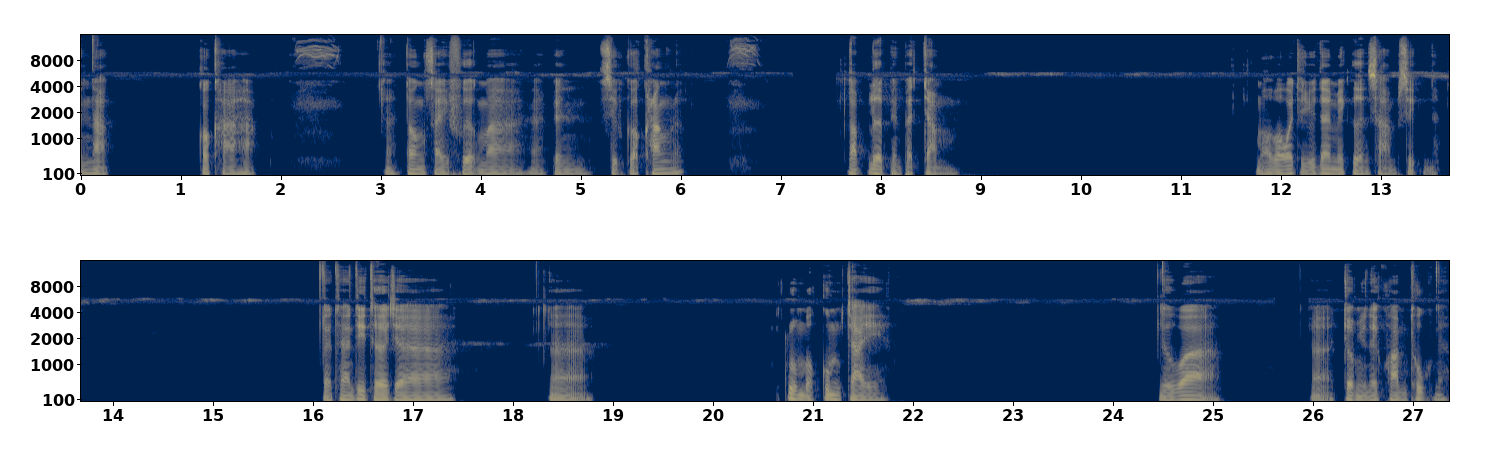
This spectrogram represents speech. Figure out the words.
นหนัก ก็ขาหัก ต้องใส่เฟือกมาเป็นสิบกว่าครั้งแล้ว รับเลือดเป็นประจำหมอบอกว่าจะอยู่ได้ไม่เกินสามสิบนะแต่แทนที่เธอจะกลุ่มอกกลุ้มใจ หรือว่าจมอยู่ในความทุกข์นะ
